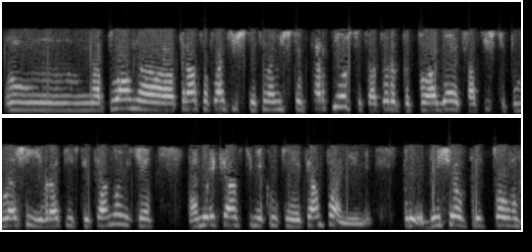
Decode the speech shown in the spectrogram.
плана трансатлантического экономического партнерства, которое предполагает фактически поглощение европейской экономики американскими крупными компаниями. При, да еще при том,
